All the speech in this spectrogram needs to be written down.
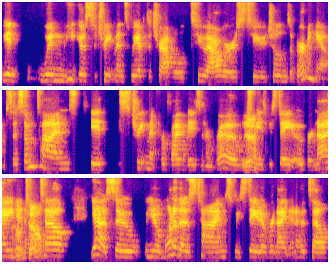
it, when he goes to treatments, we have to travel two hours to Children's of Birmingham. So sometimes it's treatment for five days in a row, which yeah. means we stay overnight in a, in a hotel. Yeah. So, you know, one of those times we stayed overnight in a hotel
